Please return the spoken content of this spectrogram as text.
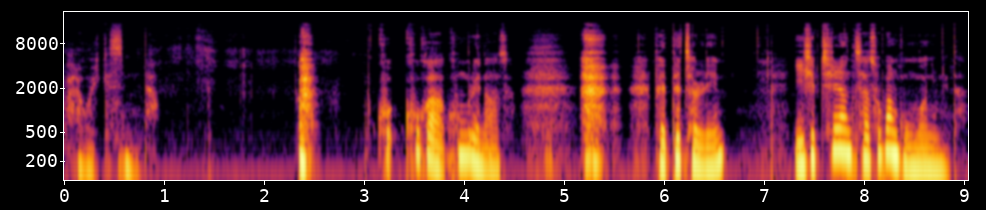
바라고 있겠습니다. 코, 코가 콧물이 나와서. 배태철님, 27년차 소방 공무원입니다.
